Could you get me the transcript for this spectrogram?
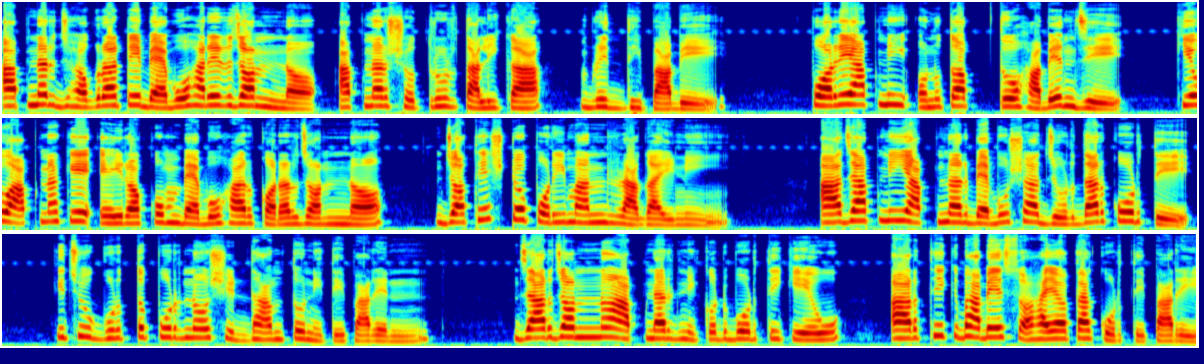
আপনার ঝগড়াটে ব্যবহারের জন্য আপনার শত্রুর তালিকা বৃদ্ধি পাবে। পরে আপনি অনুতপ্ত হবেন যে কেউ আপনাকে এই রকম ব্যবহার করার জন্য যথেষ্ট পরিমাণ রাগায়নি। আজ আপনি আপনার ব্যবসা জোরদার করতে কিছু গুরুত্বপূর্ণ সিদ্ধান্ত নিতে পারেন, যার জন্য আপনার নিকটবর্তী কেউ আর্থিকভাবে সহায়তা করতে পারে।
